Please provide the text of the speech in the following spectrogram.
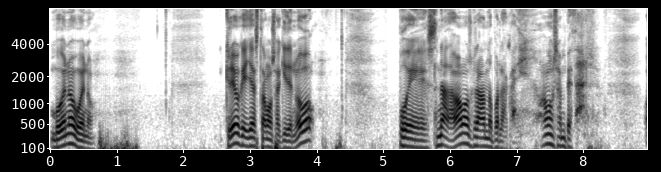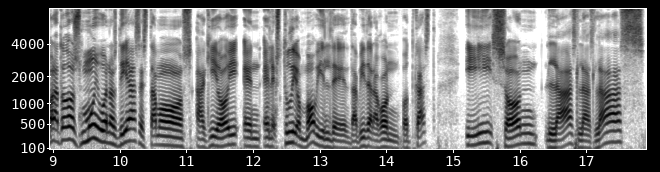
Bueno, bueno. Creo que ya estamos aquí de nuevo. Pues nada, vamos grabando por la calle. Vamos a empezar. Hola a todos, muy buenos días. Estamos aquí hoy en el estudio móvil de David Aragón Podcast y son las, las, las...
